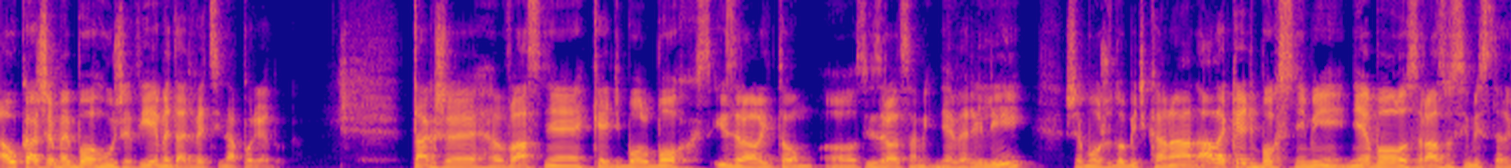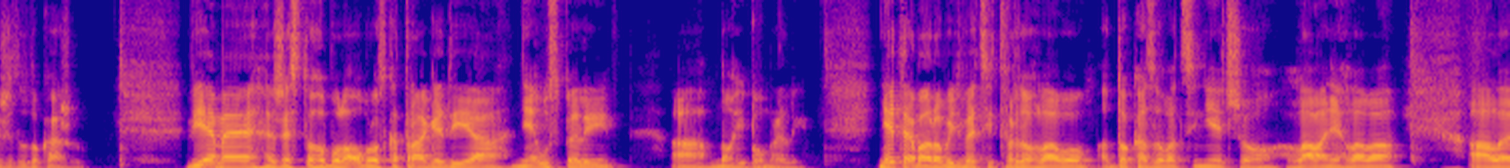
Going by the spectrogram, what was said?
a ukážeme Bohu, že vieme dať veci na poriadok. Takže vlastne, keď bol Boh s Izraelitom, e, s Izraelcami neverili, že môžu dobiť Kanán, ale keď Boh s nimi nebol, zrazu si mysleli, že to dokážu. Vieme, že z toho bola obrovská tragédia, neúspeli a mnohí pomreli. Netreba robiť veci tvrdohlavo a dokazovať si niečo hlava nehlava, ale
